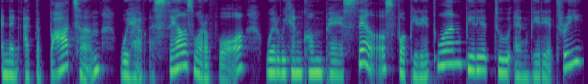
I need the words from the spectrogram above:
And then at the bottom, we have a sales waterfall where we can compare sales for period 1, period 2, and period 3,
